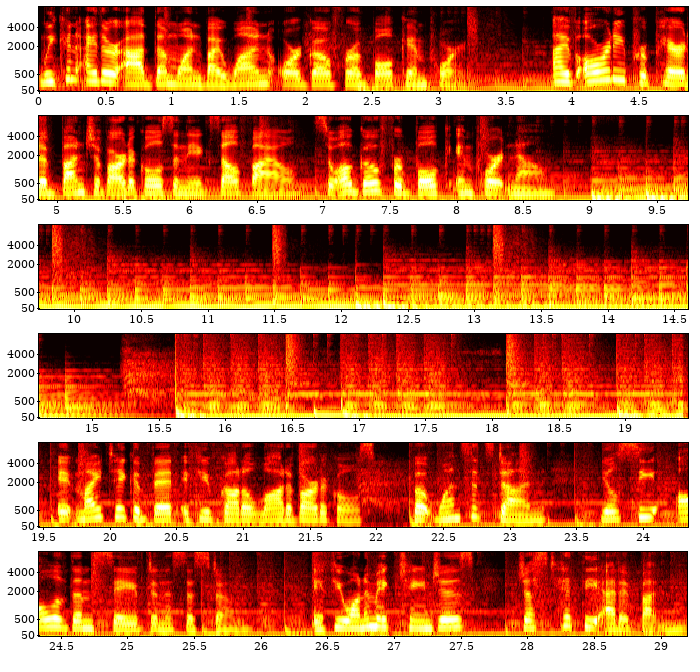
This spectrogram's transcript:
We can either add them one by one or go for a bulk import. I've already prepared a bunch of articles in the Excel file, so I'll go for bulk import now. It might take a bit if you've got a lot of articles, but once it's done, you'll see all of them saved in the system. If you want to make changes, just hit the Edit button.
